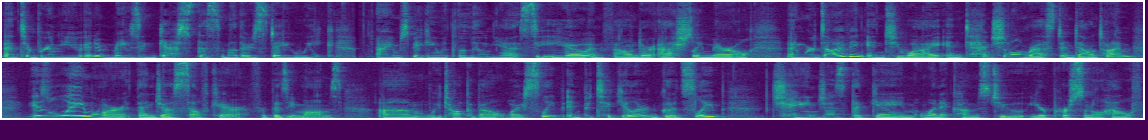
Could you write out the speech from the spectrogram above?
and to bring you an amazing guest this Mother's Day week. I am speaking with Lunya CEO and founder Ashley Merrill, and we're diving into why intentional rest and downtime is way more than just self care for busy moms. Um, we talk about why sleep, in particular, good sleep, changes the game when it comes to your personal health,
